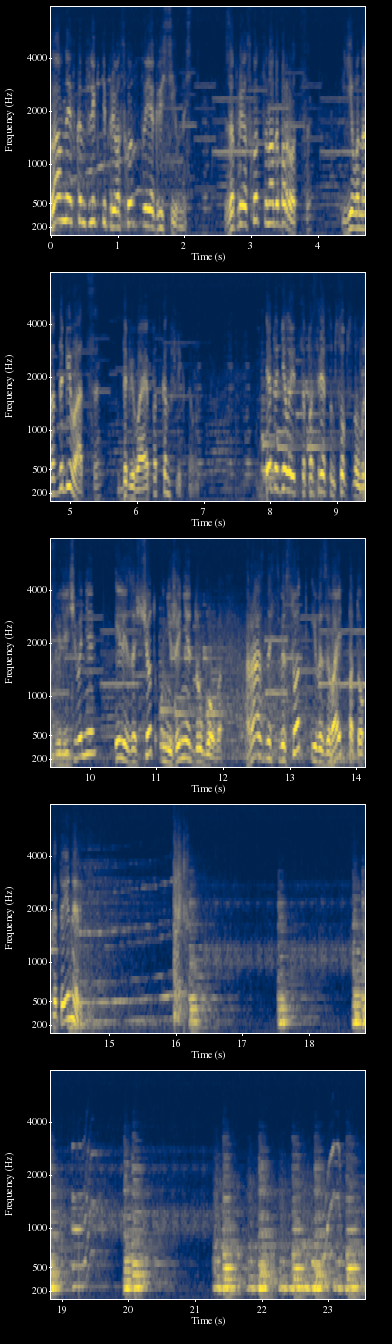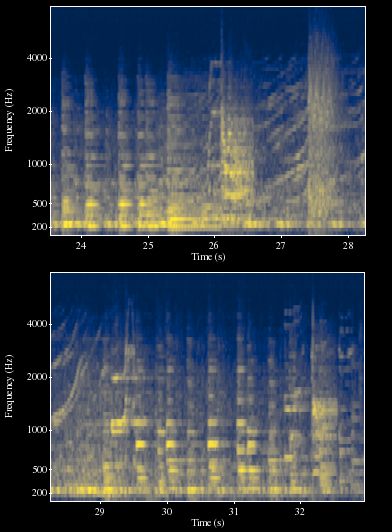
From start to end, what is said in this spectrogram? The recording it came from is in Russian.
Главное в конфликте превосходство и агрессивность. За превосходство надо бороться, его надо добиваться, добивая подконфликтного. Это делается посредством собственного возвеличивания или за счет унижения другого. Разность высот и вызывает поток этой энергии.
